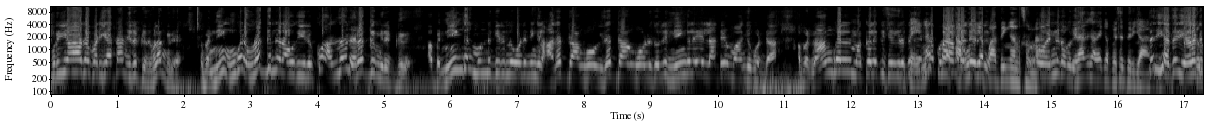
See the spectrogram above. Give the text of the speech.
புரியாதபடியாக தான் இருக்குது விளங்குது. இப்போ நீ உங்க உனக்கு என்ன தகுதி இருக்கோ அதுதான் எனக்கும் இருக்குது. அப்ப நீங்கள் முன்னுக்கு இருந்து கொண்டு நீங்கள் அதை தாங்கோ இதை தாங்கோன்னு சொல்லி நீங்களே எல்லாத்தையும் வாங்கி கொண்டா அப்ப நாங்கள் மக்களுக்கு செய்யறது பாத்தீங்கன்னு சொன்னா. என்ன பேச தெரியாது. தெரியா தெரியும் எனக்கு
